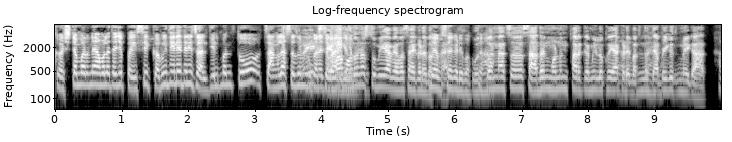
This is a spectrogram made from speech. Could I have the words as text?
कस्टमरने आम्हाला त्याचे पैसे कमी दिले तरी चालतील पण तो चांगला सजून दुकानाच्या म्हणूनच. तुम्ही या व्यवसायाकडे व्यवसायाकडे बघतो. उत्पन्नाचं साधन म्हणून फार कमी लोक याकडे बघतात. त्यापैकी तुम्ही एक आहात.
